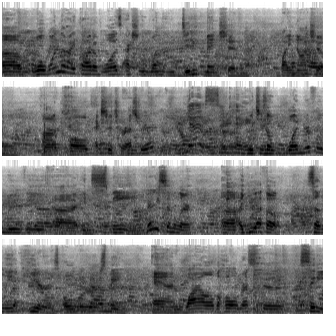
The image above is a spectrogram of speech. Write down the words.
Um, well, one that I thought of was actually one that you didn't mention by Nacho, uh, called Extraterrestrial. Yes. Okay. which is a wonderful movie uh, in Spain. Very similar. Uh, a UFO suddenly appears over Spain. And while the whole rest of the city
